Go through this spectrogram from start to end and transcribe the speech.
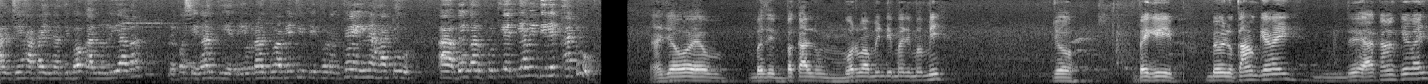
હાલ જે હા ભાઈ નથી બકાલું લઈ આવા. ને પછી રાંધીએ. એ રાંધવા બેઠી હતી થોડોક. જો એના હાટું આ બેંગણ ફૂટ લેતી આવી દિલીપ હાટું આ જો બધી બકાલું મોરવા માંડી મારી મમ્મી. જો ભેગી પેલું કામ કહેવાય? આ કામ કહેવાય?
